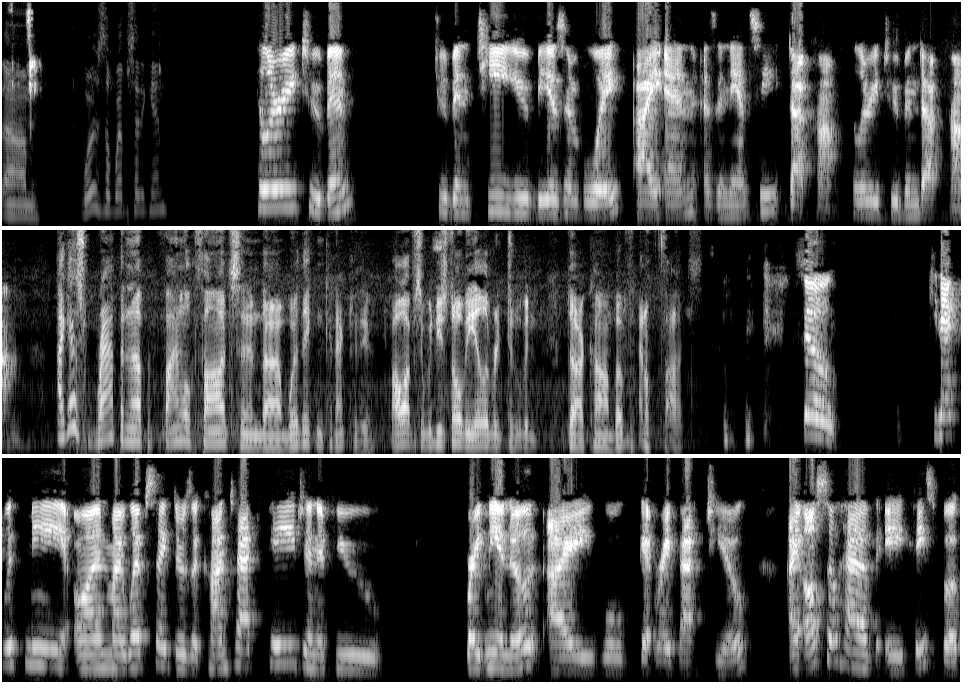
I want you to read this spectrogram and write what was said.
Um, what was the website again? Hillary Tubin, Tubin, T U B as in boy, I N as in Nancy, dot com, hillarytubin.com. I guess wrapping up, final thoughts and uh, where they can connect with you. Oh, obviously, we just told me hillarytubin.com, but final thoughts. So connect with me on my website. There's a contact page, and if you write me a note, I will get right back to you. I also have a Facebook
